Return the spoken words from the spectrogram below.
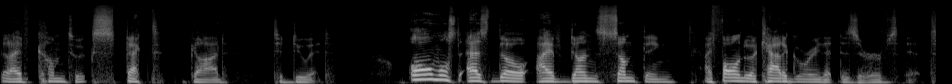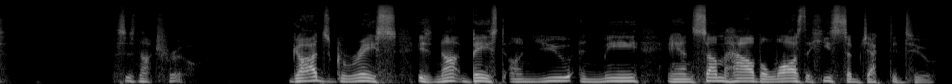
that I've come to expect God to do it. Almost as though I've done something, I fall into a category that deserves it. This is not true. God's grace is not based on you and me and somehow the laws that He's subjected to.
